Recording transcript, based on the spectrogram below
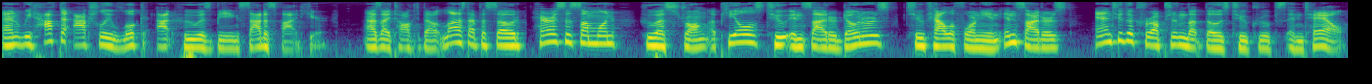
and we have to actually look at who is being satisfied here. As I talked about last episode, Harris is someone who has strong appeals to insider donors, to Californian insiders, and to the corruption that those two groups entail.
